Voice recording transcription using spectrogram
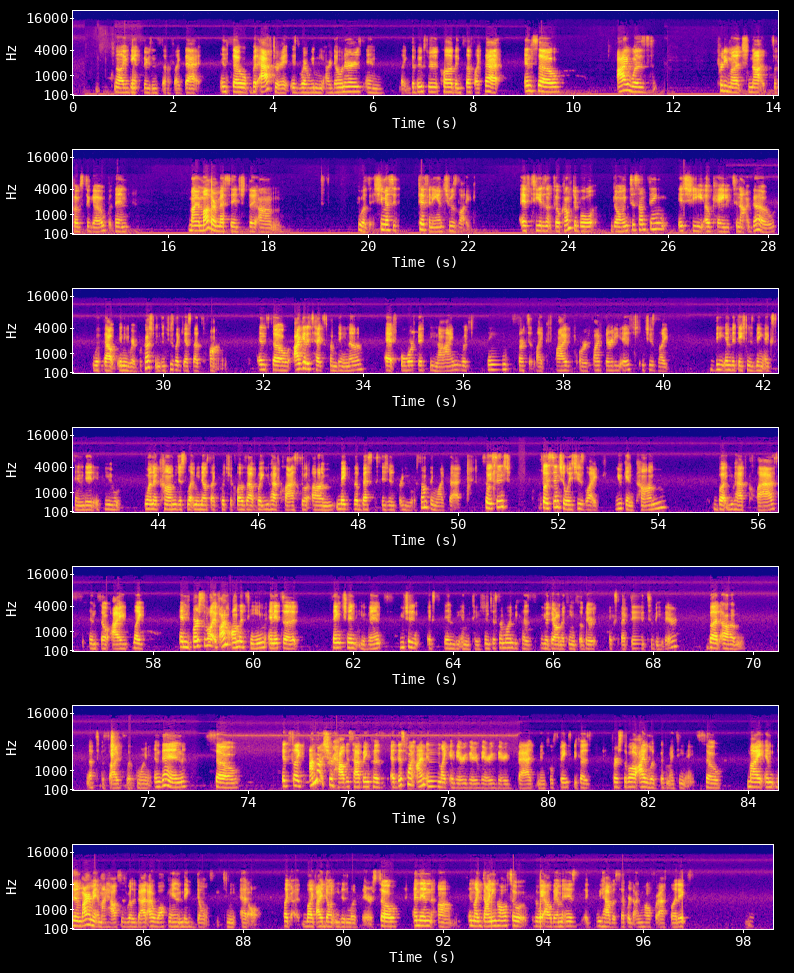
like dance throughs and stuff like that. And so, but after it is where we meet our donors and like the booster club and stuff like that. And so, I was pretty much not supposed to go, but then my mother messaged the um who was it? She messaged Tiffany and she was like, if Tia doesn't feel comfortable going to something, is she okay to not go without any repercussions? And she's like, yes, that's fine. And so I get a text from Dana at 4:59, which I think starts at like 5 or 5:30 ish, and she's like, the invitation is being extended. If you want to come, just let me know so I can put your clothes out. But you have class to um, make the best decision for you, or something like that. So essentially, so essentially, she's like, you can come, but you have class, and so I like. And first of all, if I'm on the team and it's a sanctioned event, you shouldn't extend the invitation to someone because you're there on the team, so they're expected to be there. But um, that's besides the point. And then so it's like I'm not sure how this happened because at this point I'm in like a very, very, very, very bad mental space because first of all I live with my teammates, so my the environment in my house is really bad. I walk in and they don't speak to me at all, like like I don't even live there. So and then um, in like dining hall, so the way Alabama is, like, we have a separate dining hall for athletics.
